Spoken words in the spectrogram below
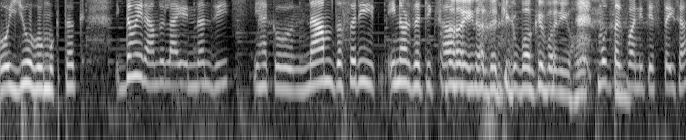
हो यो हो मुक्तक। एकदमै राम्रो लाग्यो इन्धनजी यहाँको नाम जसरी इनर्जेटिक छ। इनर्जेटिक पक्कै पनि हो। मुक्तक पनि त्यस्तै छ।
